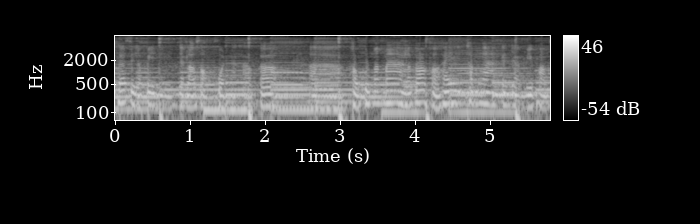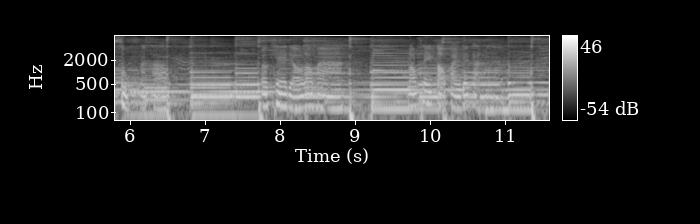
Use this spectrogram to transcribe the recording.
เพื่อศิลปินอย่างเราสองคนนะครับ ก็ขอบคุณมากๆ แล้วก็ขอให้ทำงานกันอย่างมีความสุขนะครับ โอเค เดี๋ยวเรามาร้องเพลงต่อไปด้วยกันนะฮะคิ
